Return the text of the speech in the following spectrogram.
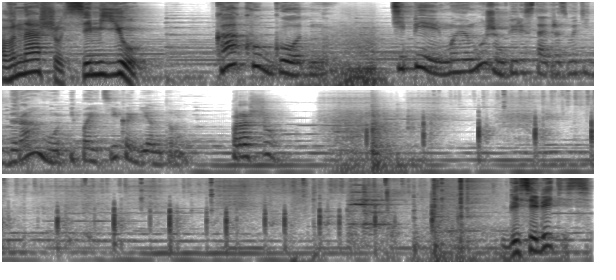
в нашу семью. Как угодно. Теперь мы можем перестать разводить драму и пойти к агентам. Прошу. Веселитесь.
